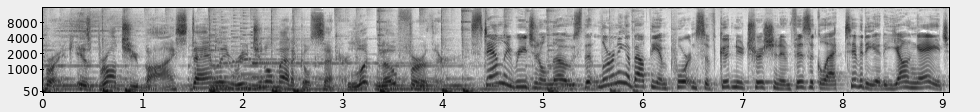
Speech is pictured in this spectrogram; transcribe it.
Break is brought to you by Stanly Regional Medical Center. Look no further. Stanly Regional knows that learning about the importance of good nutrition and physical activity at a young age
